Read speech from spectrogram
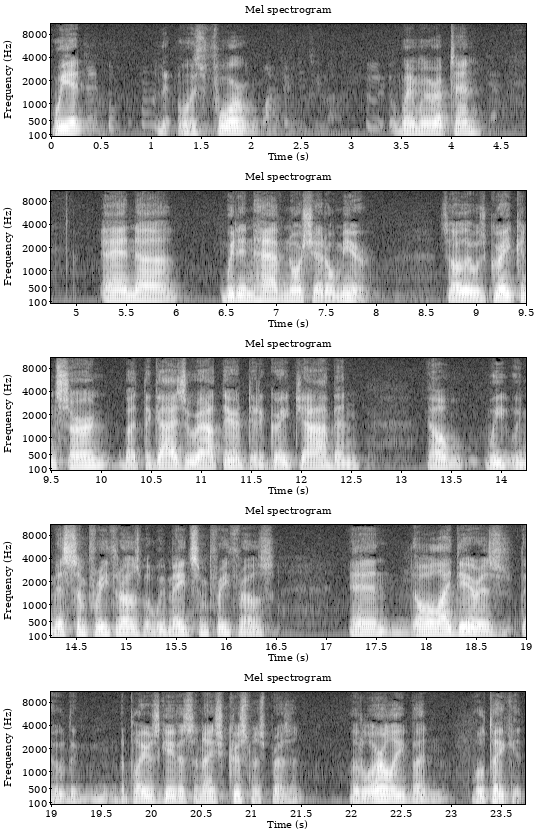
We had, it was four when we were up 10. And uh, we didn't have Norchad Omier. So there was great concern, but the guys who were out there did a great job. And, you know, we, we missed some free throws, but we made some free throws. And the whole idea is the, the, the players gave us a nice Christmas present. A little early, but we'll take it.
